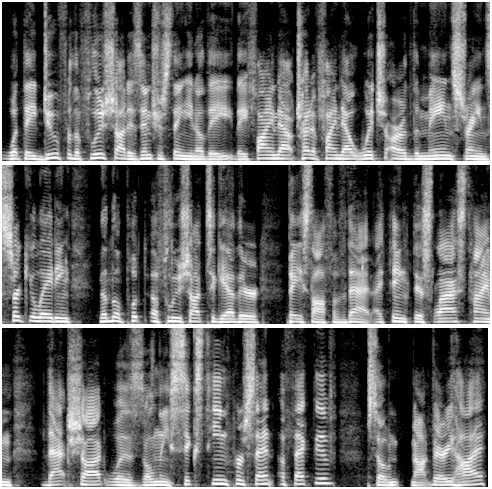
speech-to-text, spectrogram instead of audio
What they do for the flu shot is interesting. You know, they, they find out, try to find out which are the main strains circulating. Then they'll put a flu shot together based off of that. I think this last time that shot was only 16% effective. So not very high.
